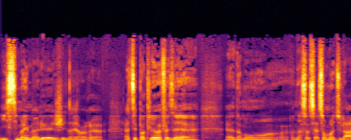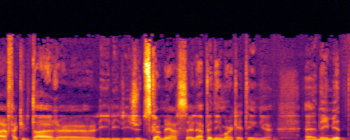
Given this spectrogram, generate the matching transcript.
ici même à l'ESG d'ailleurs. à cette époque-là, je faisais dans mon association modulaire, facultaire, les, jeux du commerce, l'happening marketing, name it.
